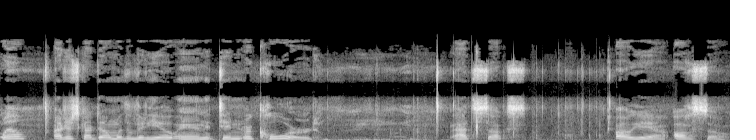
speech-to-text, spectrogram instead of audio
Well, I just got done with the video and it didn't record. That sucks. Oh yeah, also,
